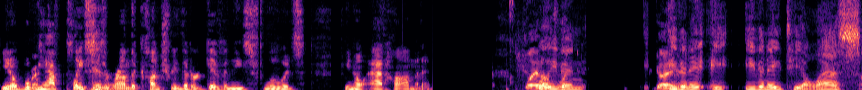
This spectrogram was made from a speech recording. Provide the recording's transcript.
You know, but right. we have places yeah. around the country that are given these fluids, you know, ad hominem. Well, well even even a, even ATLS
